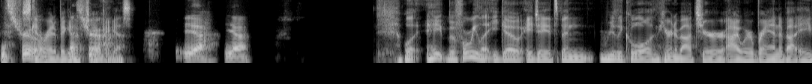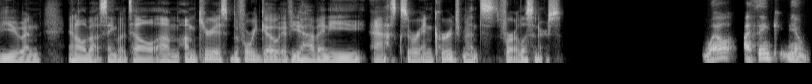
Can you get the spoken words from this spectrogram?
It's true. Just got to write a big That's enough true. check, I guess. Yeah. Yeah. Well, hey, before we let you go, AJ, it's been really cool hearing about your eyewear brand, about Aview, and and all about Saint Motel. Um, I'm curious before we go if you have any asks or encouragements for our listeners. Well, I think you know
